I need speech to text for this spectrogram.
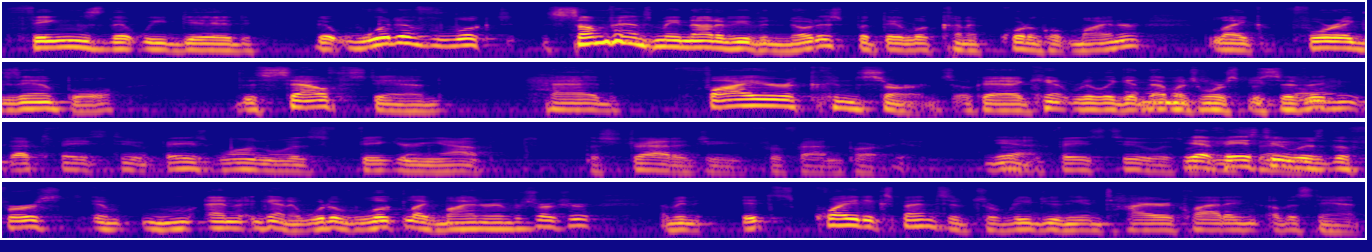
things that we did that would have looked. Some fans may not have even noticed, but they look kind of quote unquote minor. Like, for example, the South Stand had fire concerns. Okay, I can't really get that much more specific. Going, that's phase two. Phase one was figuring out the strategy for Fratton Park. Yeah. So yeah. Phase two was yeah. Phase saying. two was the first, and again, it would have looked like minor infrastructure. I mean, it's quite expensive to redo the entire cladding of a stand,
